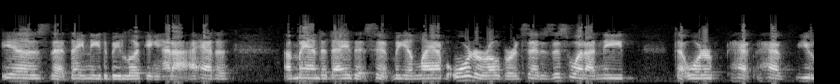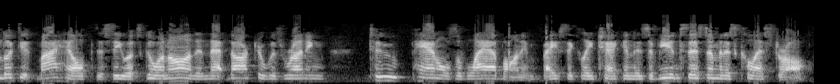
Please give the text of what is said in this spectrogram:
is that they need to be looking at. I, I had a, a man today that sent me a lab order over and said, is this what I need to order? Have, have you looked at my health to see what's going on? And that doctor was running two panels of lab on him, basically checking his immune system and his cholesterol.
